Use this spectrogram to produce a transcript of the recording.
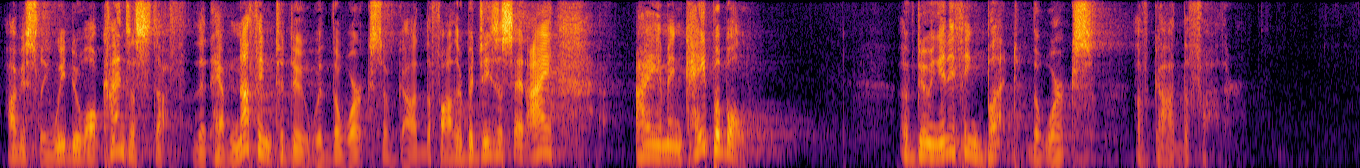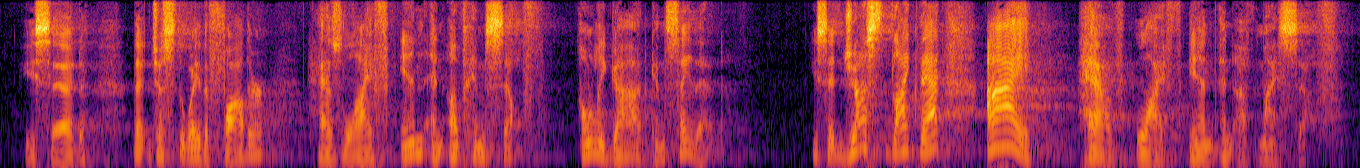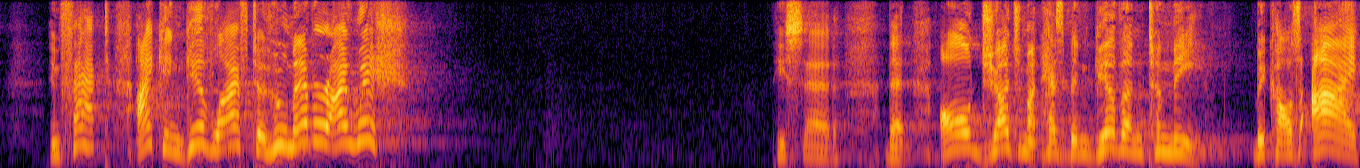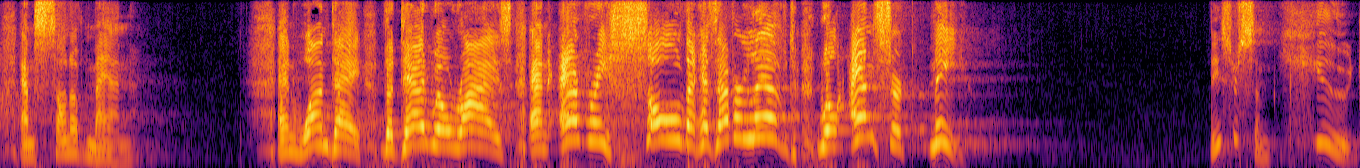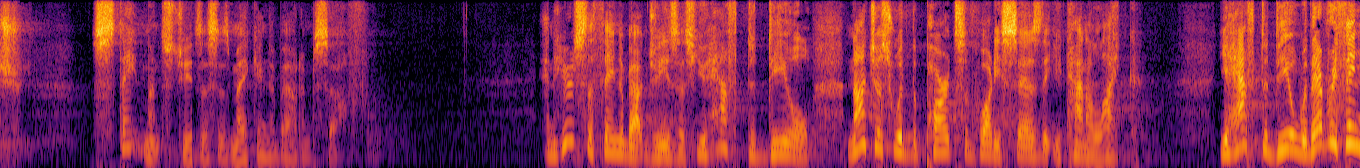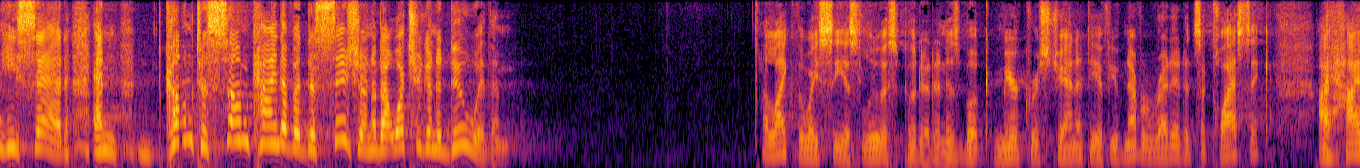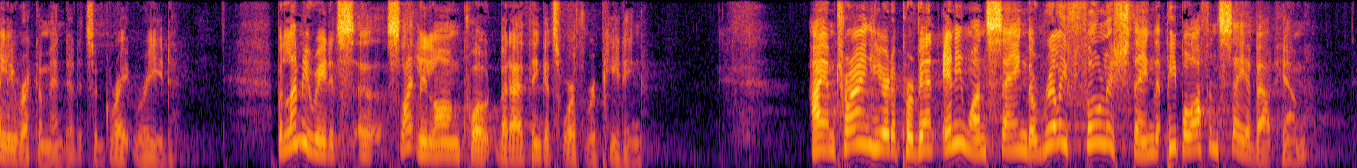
Obviously, we do all kinds of stuff that have nothing to do with the works of God the Father, but Jesus said, I, I am incapable of doing anything but the works of God the Father. He said that just the way the Father has life in and of himself, only God can say that. He said, just like that, I have life in and of myself. In fact, I can give life to whomever I wish. He said that all judgment has been given to me because I am Son of Man. And one day the dead will rise, and every soul that has ever lived will answer me. These are some huge statements Jesus is making about himself. And here's the thing about Jesus you have to deal not just with the parts of what he says that you kind of like. You have to deal with everything he said and come to some kind of a decision about what you're going to do with him. I like the way C.S. Lewis put it in his book, Mere Christianity. If you've never read it, it's a classic. I highly recommend it. It's a great read. But let me read it's a uh, slightly long quote, but I think it's worth repeating. I am trying here to prevent anyone saying the really foolish thing that people often say about him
